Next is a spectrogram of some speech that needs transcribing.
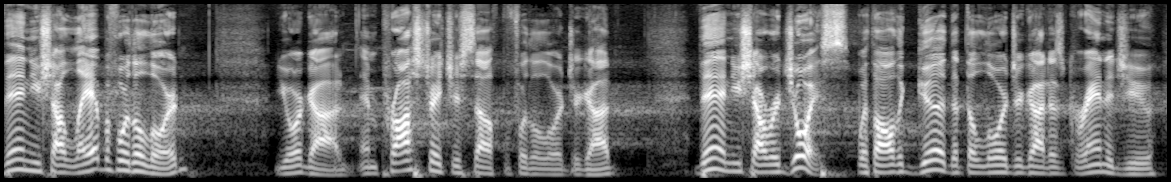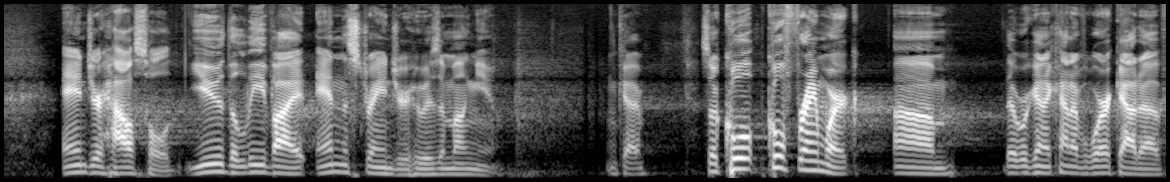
Then you shall lay it before the Lord, your God, and prostrate yourself before the Lord your God. Then you shall rejoice with all the good that the Lord your God has granted you and your household, you, the Levite, and the stranger who is among you. Okay? So, cool, cool framework um, that we're going to kind of work out of.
